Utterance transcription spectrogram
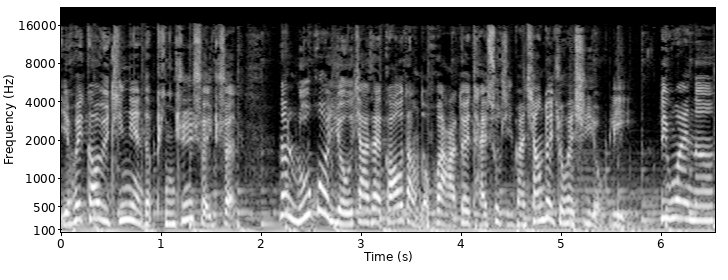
也会高于今年的平均水准。那如果油价在高档的话，对台塑集团相对就会是有利。另外呢，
